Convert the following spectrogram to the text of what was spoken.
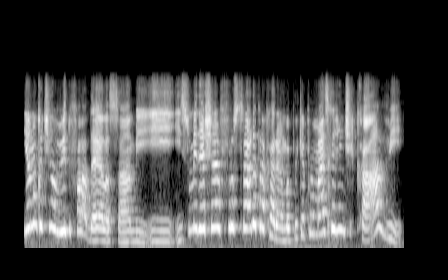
E eu nunca tinha ouvido falar dela, sabe? E isso me deixa frustrada pra caramba, porque por mais que a gente cave,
